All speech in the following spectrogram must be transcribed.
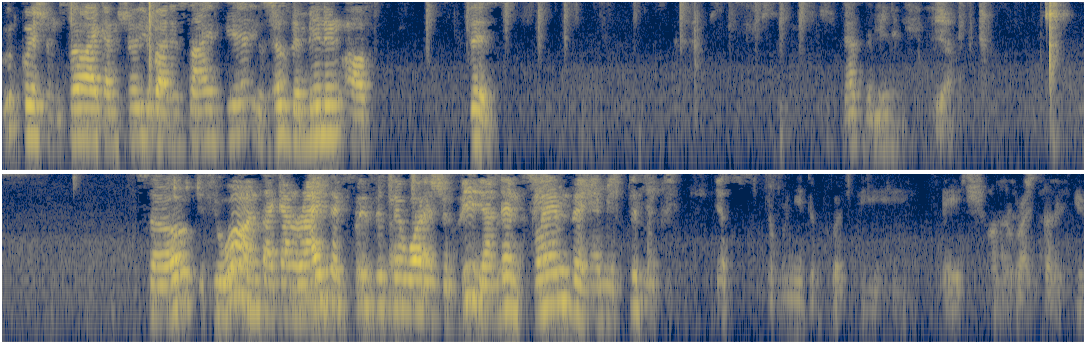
good question. So I can show you by the sign here. It's just the meaning of this. That's the meaning. Yeah. So if you want, I can write explicitly what it should be and then claim the hermiticity. Yes. Don't we need to put the H on the right side of Q?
